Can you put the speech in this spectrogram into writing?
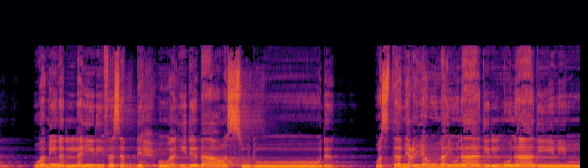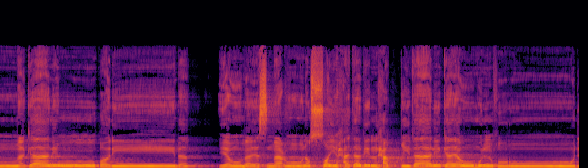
ومن الليل فسبحه وإدبار السجود. واستمع يوم ينادي المنادي من مكان قريب. يوم يسمعون الصيحة بالحق ذلك يوم الخروج.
